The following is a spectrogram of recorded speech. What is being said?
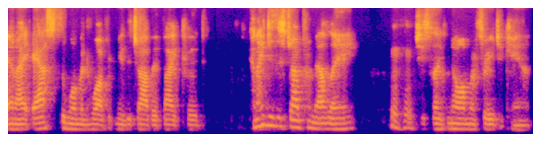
And I asked the woman who offered me the job if I could, can I do this job from LA? Mhm. She's like, no, I'm afraid you can't.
